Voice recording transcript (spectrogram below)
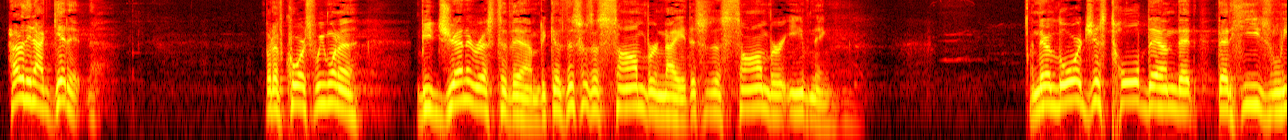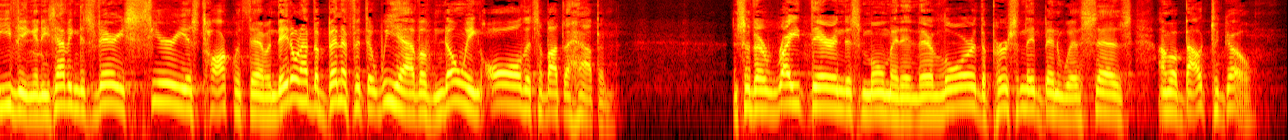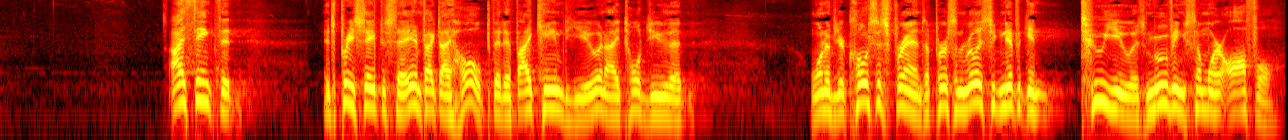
How do they not get it? But of course, we want to be generous to them because this was a somber night. This was a somber evening. And their Lord just told them that, that He's leaving and He's having this very serious talk with them. And they don't have the benefit that we have of knowing all that's about to happen. And so they're right there in this moment, and their Lord, the person they've been with, says, I'm about to go. I think that it's pretty safe to say, in fact, I hope that if I came to you and I told you that one of your closest friends, a person really significant to you, is moving somewhere awful,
